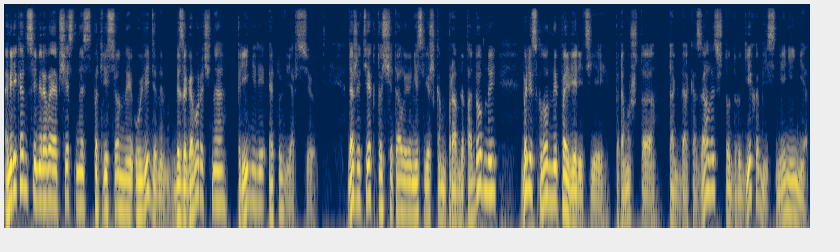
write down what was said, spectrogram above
Американцы и мировая общественность, потрясенные увиденным, безоговорочно приняли эту версию. Даже те, кто считал ее не слишком правдоподобной, были склонны поверить ей, потому что тогда казалось, что других объяснений нет.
